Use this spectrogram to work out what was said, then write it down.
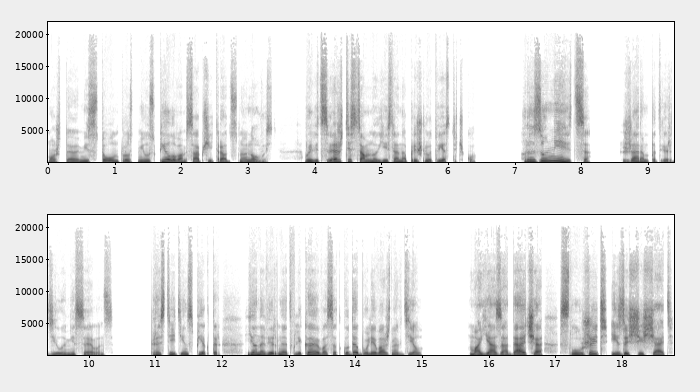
«Может, э, мисс Стоун просто не успела вам сообщить радостную новость? Вы ведь свяжетесь со мной, если она пришлет весточку?» «Разумеется», — жаром подтвердила мисс Эванс. «Простите, инспектор, я, наверное, отвлекаю вас от куда более важных дел». «Моя задача — служить и защищать»,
